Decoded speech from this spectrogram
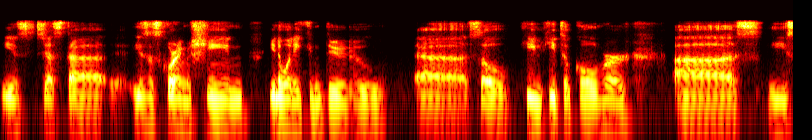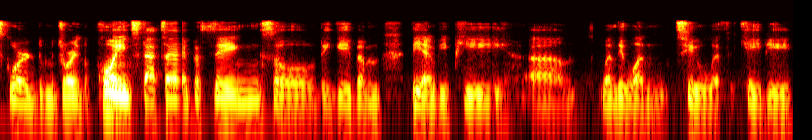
he's just uh he's a scoring machine. You know what he can do. Uh, so he he took over. Uh, he scored the majority of the points, that type of thing. So they gave him the MVP um, when they won two with KD.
